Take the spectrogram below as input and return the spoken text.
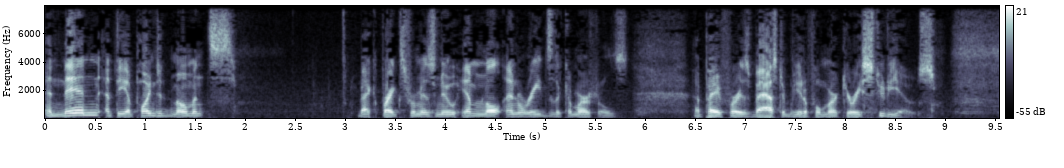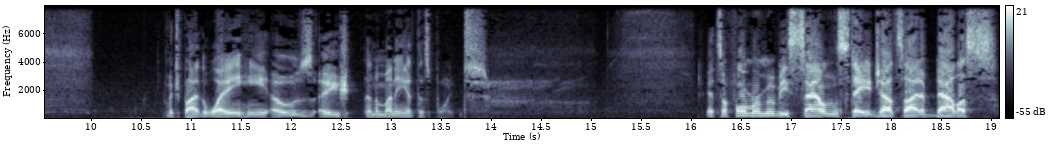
And then, at the appointed moments, Beck breaks from his new hymnal and reads the commercials that pay for his vast and beautiful Mercury Studios. Which, by the way, he owes a ton of money at this point. It's a former movie sound stage outside of Dallas.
